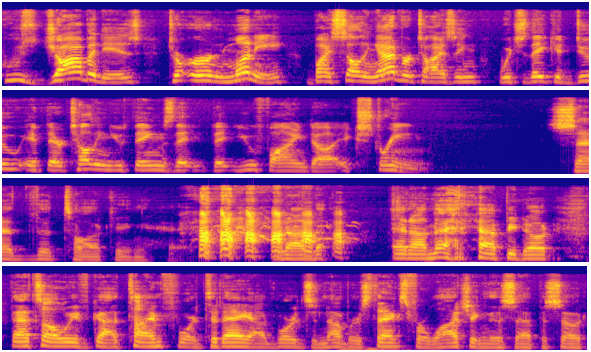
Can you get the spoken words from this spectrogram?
whose job it is to earn money by selling advertising, which they could do if they're telling you things that, that you find uh, extreme. said the talking head. and, and on that happy note, that's all we've got time for today on Words and Numbers. Thanks for watching this episode.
